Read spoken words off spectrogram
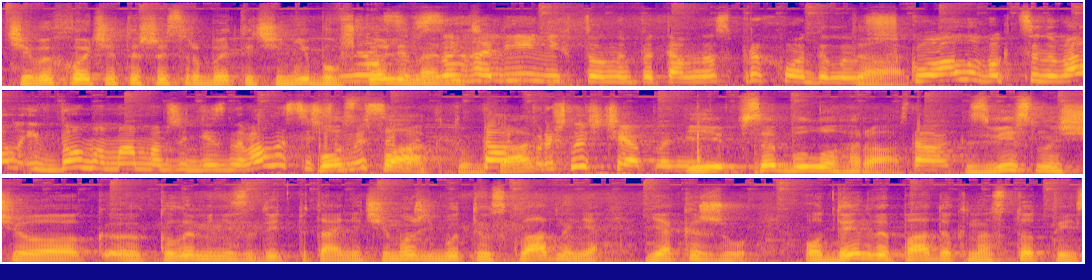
чи ви хочете щось робити, чи ні, бо в школі навіть взагалі ніхто не питав. Нас приходили в Так. школу, вакцинували, і вдома мама вже дізнавалася, що ми Постфактум, так, так? пройшли щеплення. І все було гаразд. Так. Звісно, що к- коли мені задають питання, чи можуть бути ускладнення, я кажу, один випадок на 100 тисяч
